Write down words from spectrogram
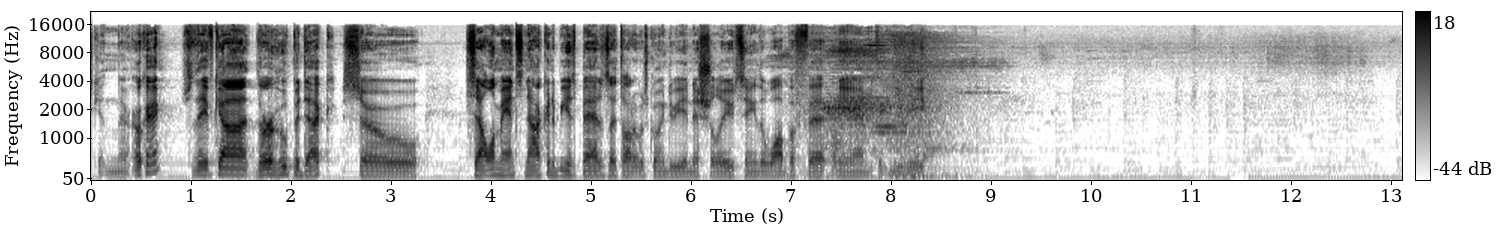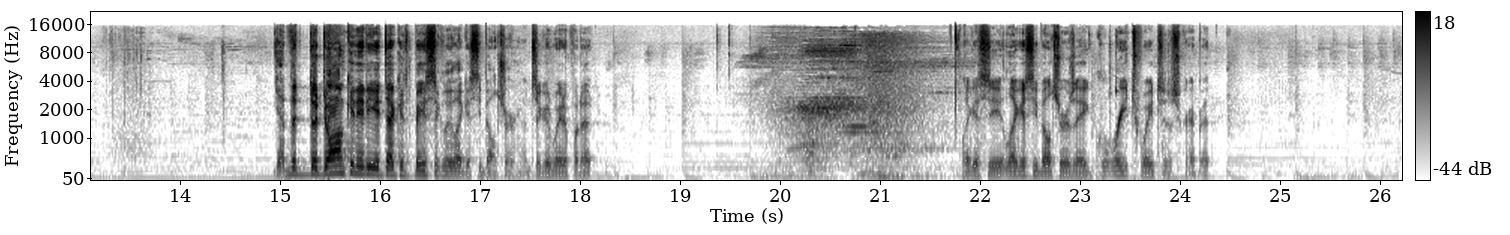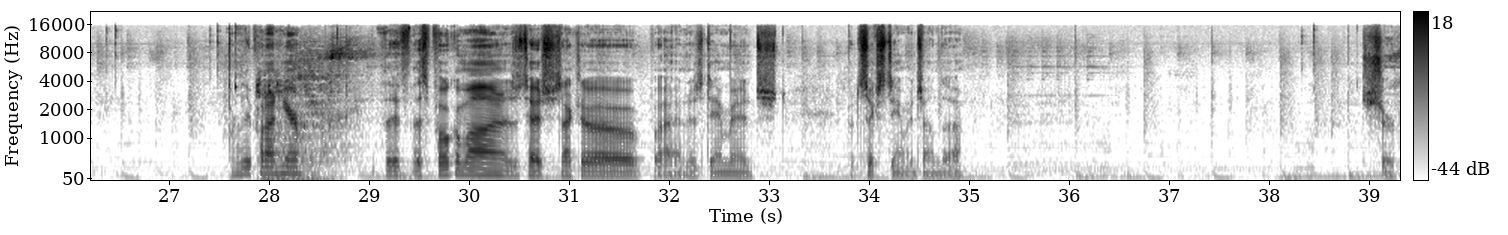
Getting there. Okay, so they've got their Hoopa deck, so Salamence not going to be as bad as I thought it was going to be initially, seeing the Wobbuffet and the Eevee. Yeah, the, the Donkin Idiot deck is basically Legacy Belcher. That's a good way to put it. Legacy Legacy Belcher is a great way to describe it. What do they put on here? This, this Pokemon is attached to Necto and is damaged. Put 6 damage on the... Sure.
